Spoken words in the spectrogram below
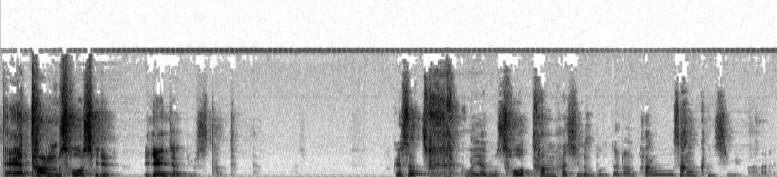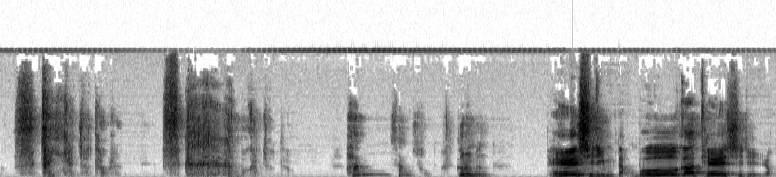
대탐 소실 이게 이제 뉴스타트입니다. 그래서 자꾸 여러분 소탐 하시는 분들은 항상 근심이 많아요. 다 이게 좋다 그러는데 그 뭐가 좋다. 항상 소. 그러면 대실입니다. 뭐가 대실이에요?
